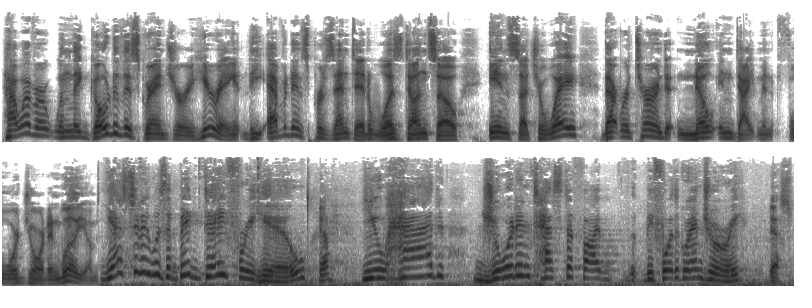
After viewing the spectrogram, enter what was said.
However, when they go to this grand jury hearing, the evidence presented was done so in such a way that returned no indictment for Jordan Williams. Yesterday was a big day for you. Yeah. You had Jordan testify before the grand jury. Yes.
